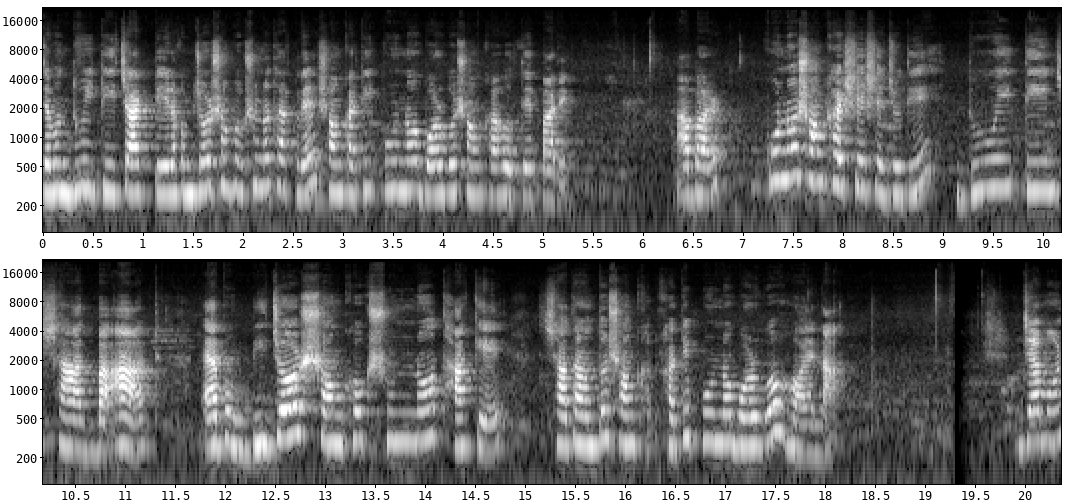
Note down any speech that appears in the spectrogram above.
যেমন দুইটি, চারটি, এরকম জোড় সংখ্যক শূন্য থাকলে সংখ্যাটি পূর্ণ বর্গ সংখ্যা হতে পারে। আবার কোনো সংখ্যার শেষে যদি দুই, তিন, সাত বা আট এবং বিজোড় সংখ্যক শূন্য থাকে, সাধারণত সংখ্যাটি পূর্ণবর্গ হয় না। যেমন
